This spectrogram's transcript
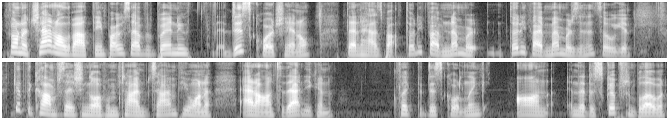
if you want to chat all about theme parks i have a brand new discord channel that has about 35 number 35 members in it so we can get the conversation going from time to time if you want to add on to that you can click the discord link on in the description below and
